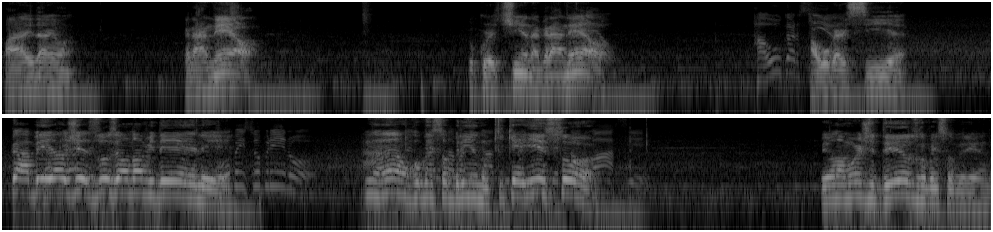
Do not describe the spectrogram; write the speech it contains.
Vai, Dayon. Granel. Do Cortina, Granel. Raul Garcia. Raul Garcia. Gabriel Jesus é o nome dele. Rubens Sobrino. Não, Rubens Sobrino, que que é isso? Pelo amor de Deus, Rubens Sobrino.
